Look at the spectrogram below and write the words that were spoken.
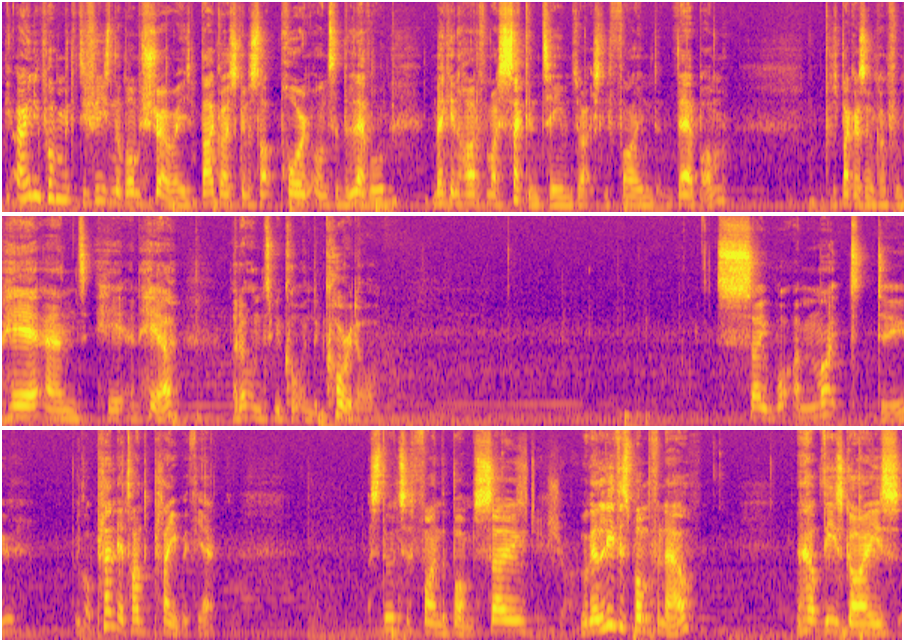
The only problem with defusing the bomb straight away is bad guys are going to start pouring onto the level, making it harder for my second team to actually find their bomb. Because bad guys are going to come from here and here and here. I don't want them to be caught in the corridor. So what I might do... We've got plenty of time to play with yet. I still need to find the bomb. So we're going to leave this bomb for now. And help these guys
